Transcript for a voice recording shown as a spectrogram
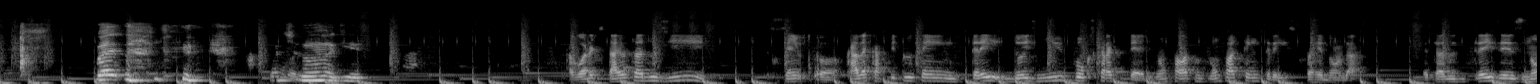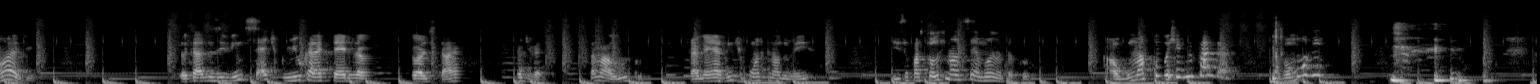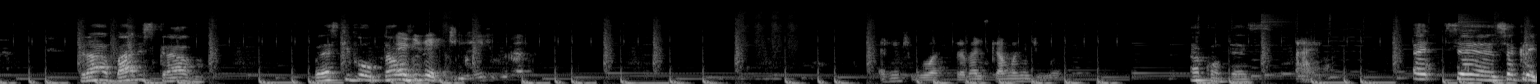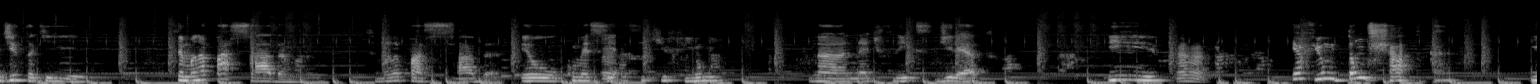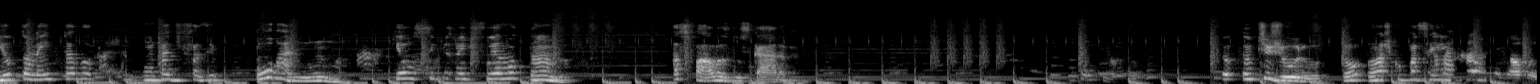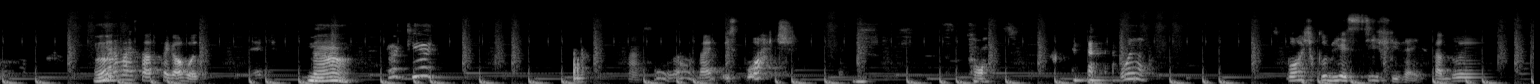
Mas... Continuando aqui. Agora de tarde eu traduzi. Sem, ó, cada capítulo tem três, dois mil e poucos caracteres. Vamos falar, vamos falar que tem três, pra arredondar. Eu traduzi três vezes nove. Eu traduzi 27 mil caracteres agora de tarde, velho. Tá maluco? Pra ganhar 20 pontos no final do mês. Isso eu faço todo final de semana, tá? Alguma coisa que me pagar. Eu vou morrer. Trabalho escravo. Parece que voltamos. É divertido, a gente gosta. A gente gosta. Trabalho escravo, mas a gente gosta. Acontece. Ai, Você acredita que semana passada, mano, semana passada eu comecei a assistir filme na Netflix direto e aham. é filme tão chato. E eu também tava com vontade de fazer porra nenhuma, que eu simplesmente fui anotando as falas dos caras, não. Eu, eu te juro, eu, eu acho que eu passei. Era mais fácil pegar o rosto. Hã? Era mais fácil pegar o rosto. Não. Pra quê? Ah, sei lá, vai. Esporte. Forte. Ué. Esporte Clube Recife, velho. Tá doido.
